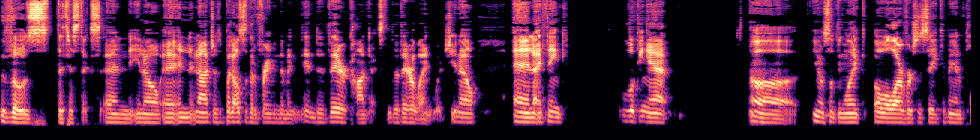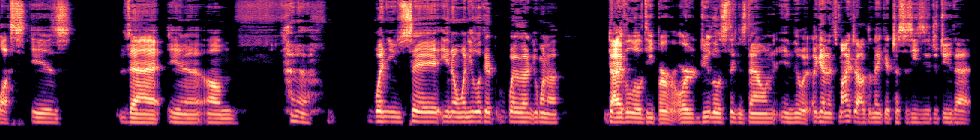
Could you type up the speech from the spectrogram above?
those statistics and you know and, and, not just but also then framing them in, into their context into their language you know? And i think looking at uh you know something like OLR versus say Command Plus is that you know um kind of when you say you know when you look at whether you want to dive a little deeper or do those things down into it again it's my job to make it just as easy to do that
